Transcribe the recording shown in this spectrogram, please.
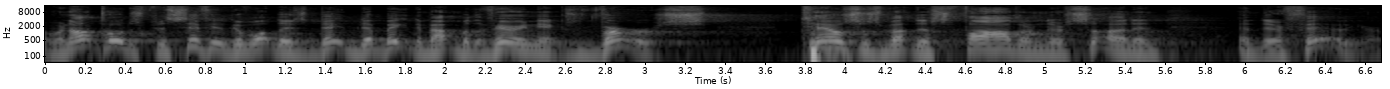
And we're not told specifically what they're debating about, but the very next verse tells us about this father and their son and, and their failure.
